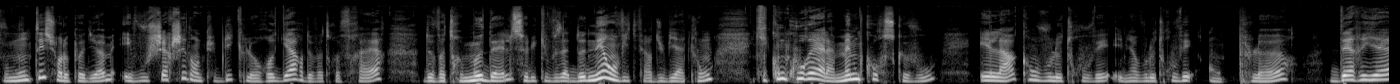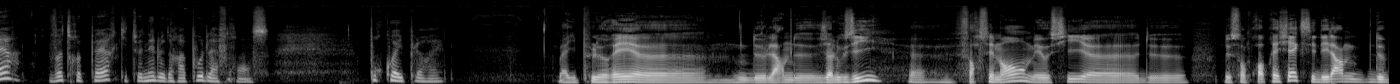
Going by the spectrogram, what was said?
vous montez sur le podium et vous cherchez dans le public le regard de votre frère, de votre modèle, celui qui vous a donné envie de faire du biathlon, qui concourait à la même course que vous. Et là, quand vous le trouvez, eh bien, vous le trouvez en pleurs, derrière votre père qui tenait le drapeau de la France. Pourquoi il pleurait? Bah, il pleurait euh, de larmes de jalousie, euh, forcément, mais aussi euh, de de son propre échec. C'est des larmes de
